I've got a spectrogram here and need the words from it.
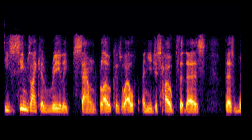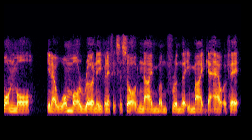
he seems like a really sound bloke as well, and you just hope that there's there's one more, you know, one more run, even if it's a sort of nine month run that he might get out of it.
